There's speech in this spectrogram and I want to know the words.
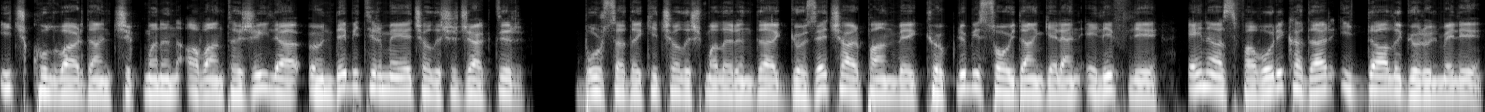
iç kulvardan çıkmanın avantajıyla önde bitirmeye çalışacaktır. Bursa'daki çalışmalarında göze çarpan ve köklü bir soydan gelen Elifli en az favori kadar iddialı görülmeli.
